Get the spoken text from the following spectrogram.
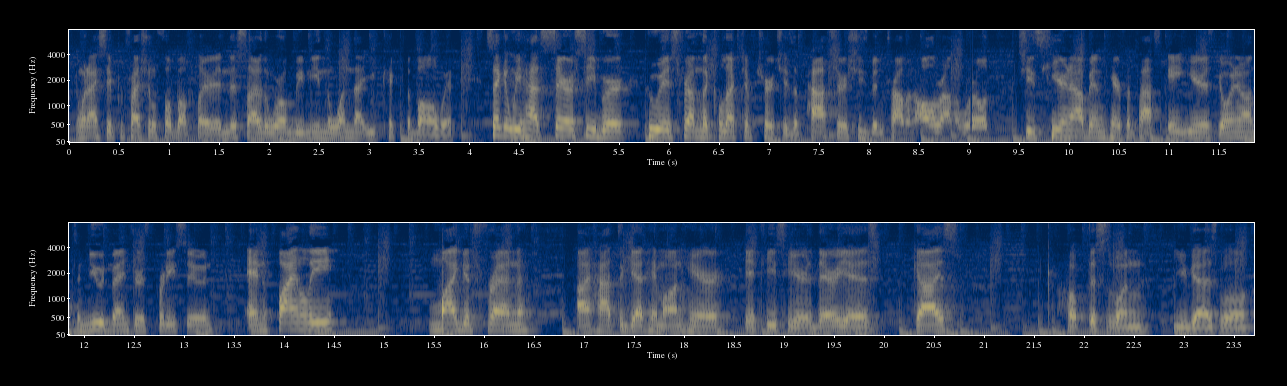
And when I say professional football player, in this side of the world, we mean the one that you kick the ball with. Second, we had Sarah Seibert, who is from the Collective Church. She's a pastor. She's been traveling all around the world. She's here now, been here for the past eight years, going on to new adventures pretty soon. And finally, my good friend, I had to get him on here if he's here. There he is. Guys, hope this is one you guys will,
